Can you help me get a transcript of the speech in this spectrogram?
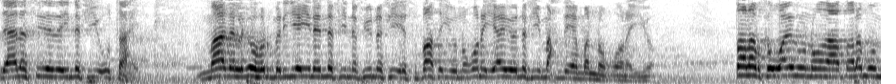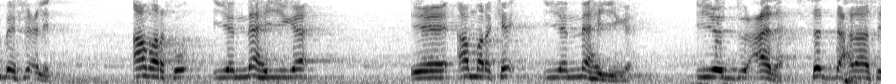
zaalo sideeday nafyi u tahay. Maada laga hormariyeyna nafyi nafyu nafyi ihbaat ayuu noqonayaayo nafyi maxdi ee ma noqonayo. Alabka waa inuu noqdaa alabun bificlin amarku iyo nahyiga amarka iyo nahyiga iyo ducada saddexdaasi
